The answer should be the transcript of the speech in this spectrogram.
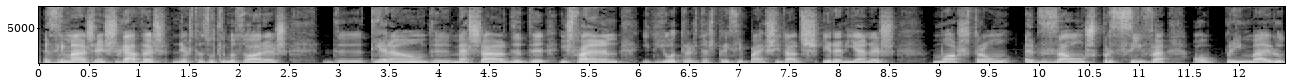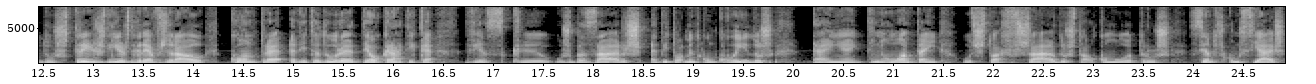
As imagens chegadas nestas últimas horas de Teherão, de Mashhad, de Isfahan e de outras das principais cidades iranianas mostram adesão expressiva ao primeiro dos três dias de greve geral contra a ditadura teocrática. Vê-se que os bazares, habitualmente concorridos, têm, tinham ontem os stores fechados, tal como outros centros comerciais,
